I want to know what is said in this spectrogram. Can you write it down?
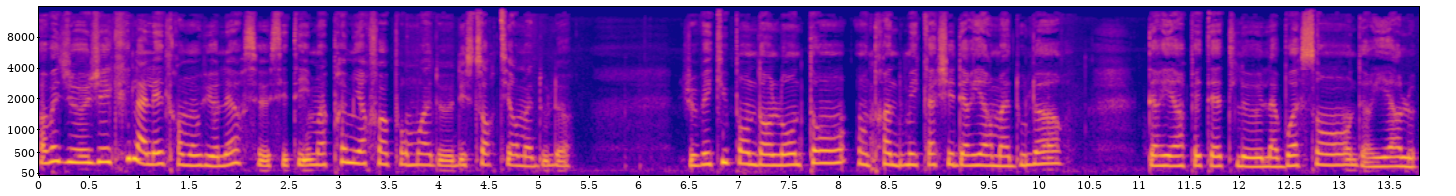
En fait, j'ai écrit la lettre à mon violeur. C'était ma première fois pour moi de, sortir ma douleur. Je vécu pendant longtemps en train de me cacher derrière ma douleur, derrière peut-être la boisson, derrière le...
